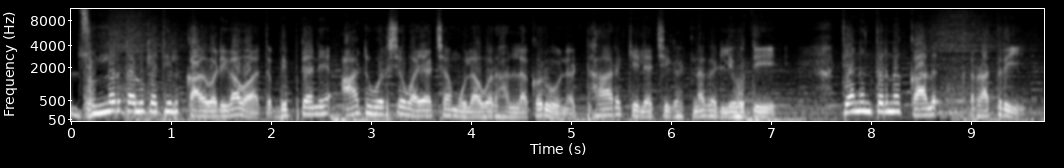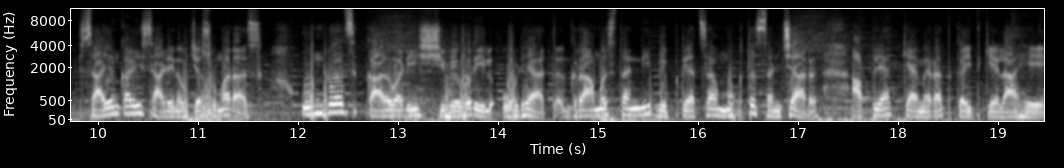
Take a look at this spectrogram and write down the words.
जुन्नर तालुक्यातील काळवाडी गावात बिबट्याने आठ वर्ष वयाच्या मुलावर हल्ला करून ठार केल्याची घटना घडली होती. त्यानंतरनं काल रात्री सायंकाळी साडेनऊच्या सुमारास उमरज काळवाडी शिवेवरील ओढ्यात ग्रामस्थांनी बिबट्याचा मुक्त संचार आपल्या कॅमेऱ्यात कैद केला आहे.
